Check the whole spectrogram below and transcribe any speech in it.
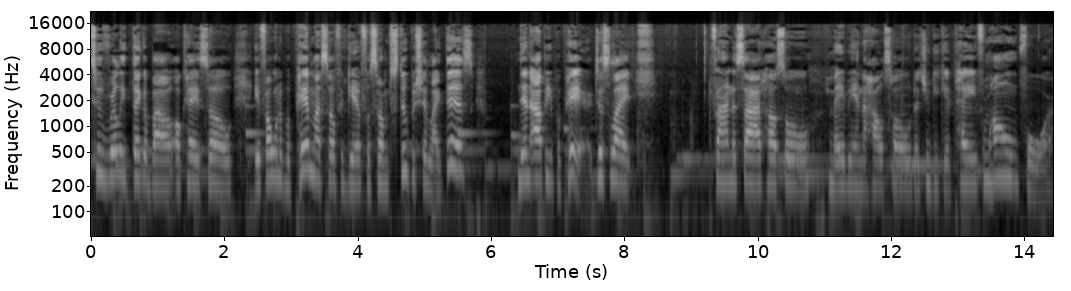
to really think about okay so if i want to prepare myself again for some stupid shit like this then i'll be prepared. Just like find a side hustle maybe in the household that you could get paid from home for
